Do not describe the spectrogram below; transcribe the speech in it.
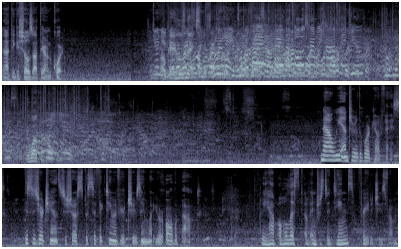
and I think it shows out there on the court. Okay, who's next? Okay, okay, that's all the time we have. Thank you. You're welcome. Now we enter the workout phase. This is your chance to show a specific team of your choosing what you're all about. We have a whole list of interested teams for you to choose from.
